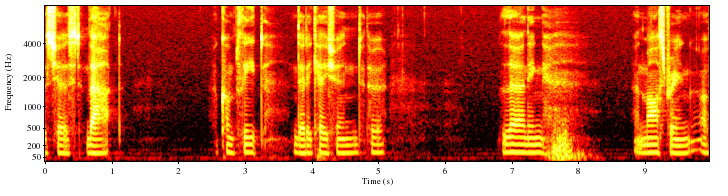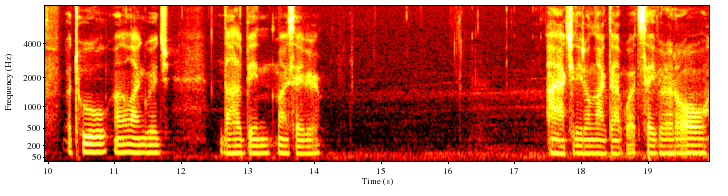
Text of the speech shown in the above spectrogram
was just that a complete dedication to the learning and mastering of a tool and a language that had been my savior. I actually don't like that word savior at all.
